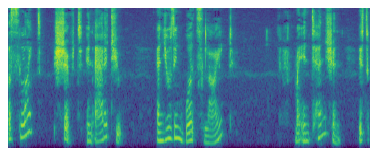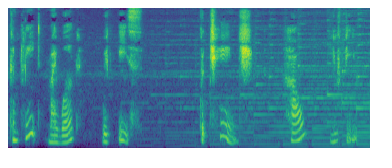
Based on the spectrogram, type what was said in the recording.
a slight shift in attitude and using words like, My intention is to complete my work with ease could change how you feel.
